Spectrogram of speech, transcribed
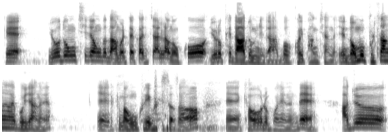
이게 요동치 정도 남을 때까지 잘라놓고, 이렇게 놔둡니다. 뭐 거의 방치하는. 너무 불쌍해 보이지 않아요? 예, 이렇게 막 웅크리고 있어서, 예, 겨울을 보내는데, 아주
